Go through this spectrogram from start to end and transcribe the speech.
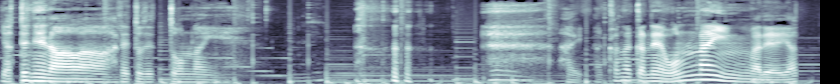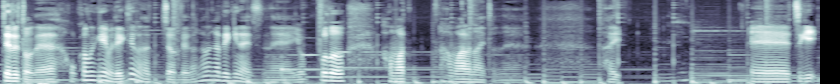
やってねえなレッドデッドオンライン。はい。なかなかね、オンラインまでやってるとね、他のゲームできなくなっちゃうんで、なかなかできないですね。よっぽどはま、はまらないとね。はい。えー、次。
